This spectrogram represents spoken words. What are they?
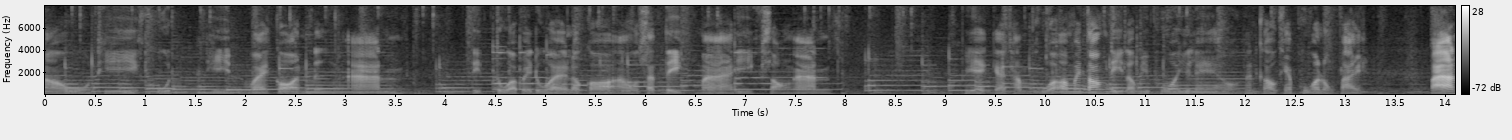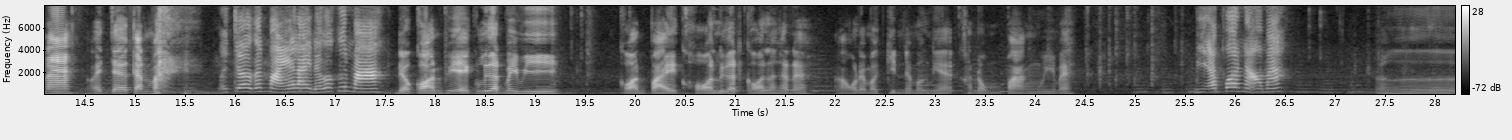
เอาที่ขุดหินไว้ก่อนหนึ่งอันติดตัวไปด้วย แล้วก็เอาสติ๊กมาอีกสองอันพี่เอกแกทำพั่วอ้าไม่ต้องดิเรามีพั่วอยู่แล้วงั้นก็เอาแค่พั่วลงไป ไปแล้วนะไว้เจอกันใหม่ ไว้เจอกันใหม่อะไร เดี๋ยวก็ขึ้นมา เดี๋ยวก่อนพี่เอกเลือดไม่มี ก่อนไปขอเลือดก่อนแล้วกันนะ เอาอะไรมากินได้บ้างเนี่ย ขนมปังมีไหมมีแอปเปิลนะเอาไหมเออ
